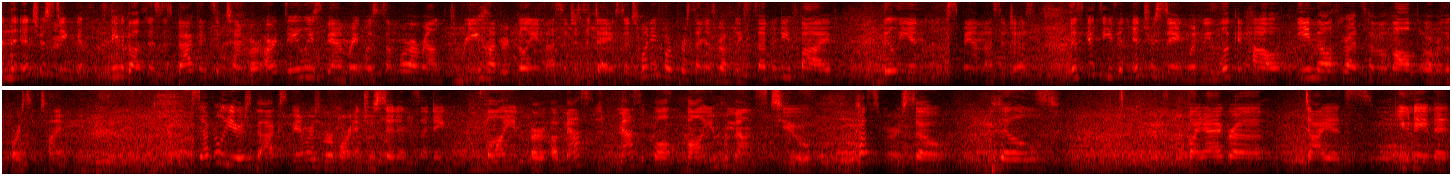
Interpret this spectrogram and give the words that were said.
And the interesting thing about this is back in September, our daily spam rate was somewhere around 300 billion messages a day. So 24% is roughly 75 billion spam messages. This gets even interesting when we look at how email threats have evolved over the course of time. Several years back, spammers were more interested in sending volume or a massive, massive volume amounts to customers. So pills, Viagra, you name it,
